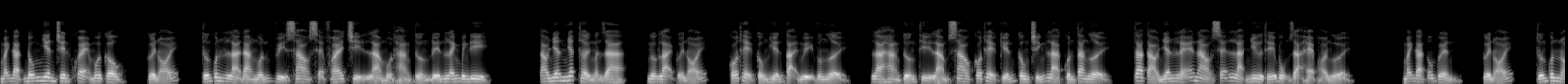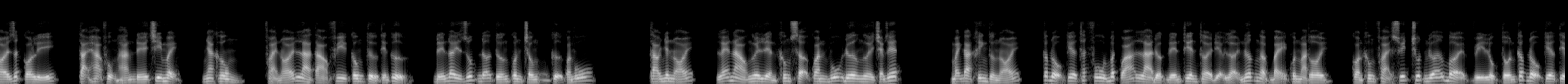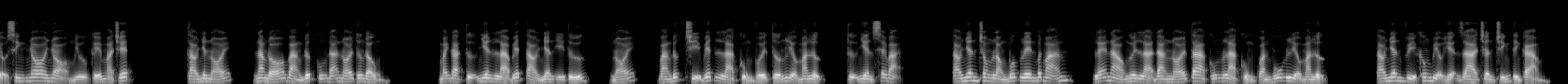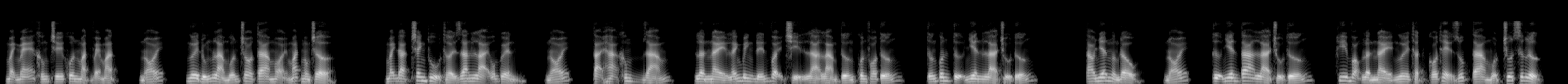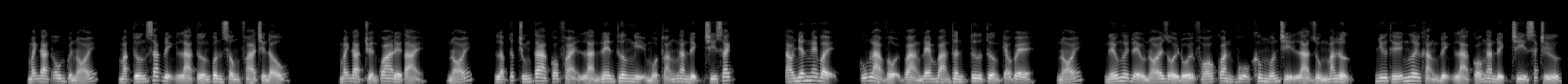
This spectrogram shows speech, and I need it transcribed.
Mạnh đạt bỗng nhiên trên khỏe môi câu, cười nói, tướng quân là đang muốn vì sao sẽ phái chỉ là một hàng tướng đến lãnh binh đi? Tào nhân nhất thời ngẩn ra, ngược lại cười nói, có thể cống hiến tại ngụy vương người, là hàng tướng thì làm sao có thể kiến công chính là quân ta người, ta tào nhân lẽ nào sẽ là như thế bụng dạ hẹp hòi người? Mạnh đạt ô quyền, cười nói, tướng quân nói rất có lý, tại hạ phụng hán đế chi mệnh, nhắc không phải nói là tào phi công tử tiến cử, đến đây giúp đỡ tướng quân chống cự quan vũ. Tào nhân nói, lẽ nào ngươi liền không sợ quan vũ đưa ngươi chém giết? Mạnh đạt khinh thường nói, cấp độ kia thất phu bất quá là được đến thiên thời địa lợi nước ngập bảy quân mà thôi, còn không phải suýt chút nữa bởi vì lục tốn cấp độ kia tiểu sinh nho nhỏ như kế mà chết. Tào nhân nói, năm đó bàng đức cũng đã nói tương đồng. Mạnh đạt tự nhiên là biết tào nhân ý tứ, nói, bàng đức chỉ biết là cùng với tướng liệu man lực, tự nhiên sẽ bại. Tào nhân trong lòng bước lên bất mãn, lẽ nào ngươi là đang nói ta cũng là cùng quan vũ liệu man lực? Tào nhân vì không biểu hiện ra chân chính tình cảm mạnh mẽ khống chế khuôn mặt vẻ mặt, nói, ngươi đúng là muốn cho ta mọi mắt mong chờ. Mạnh đạt tranh thủ thời gian lại ô quyền, nói, tại hạ không dám, lần này lãnh binh đến vậy chỉ là làm tướng quân phó tướng tướng quân tự nhiên là chủ tướng. Tào nhân ngầm đầu, nói, tự nhiên ta là chủ tướng, hy vọng lần này ngươi thật có thể giúp ta một chút sức lực. Mạnh đạt ôm quyền nói, mặt tướng xác định là tướng quân sông pha chiến đấu. Mạnh đạt chuyển qua đề tài, nói, lập tức chúng ta có phải là nên thương nghị một thoáng ngăn địch chi sách? Tào nhân nghe vậy, cũng là vội vàng đem bản thân tư tưởng kéo về, nói, nếu ngươi đều nói rồi đối phó quan vụ không muốn chỉ là dùng ma lực như thế ngươi khẳng định là có ngăn địch chi sách chứ?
